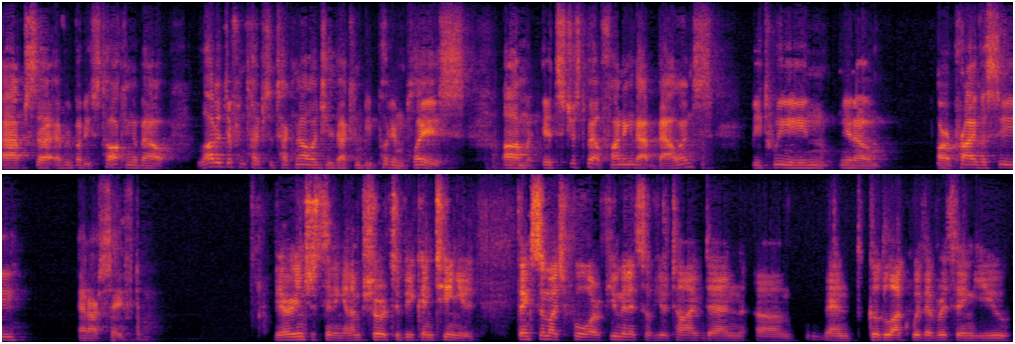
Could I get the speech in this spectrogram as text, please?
apps that everybody's talking about. A lot of different types of technology that can be put in place. Um, it's just about finding that balance between you know our privacy and our safety. Very interesting, and I'm sure to be continued. Thanks so much for a few minutes of your time, Dan, um, and good luck with everything you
